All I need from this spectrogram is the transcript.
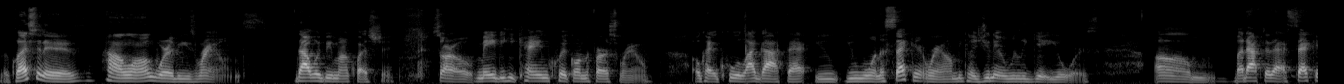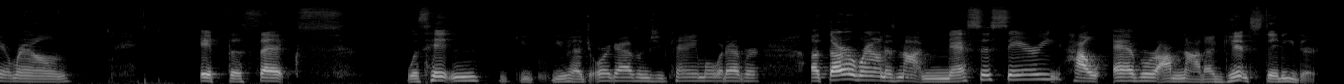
the question is how long were these rounds? That would be my question. So maybe he came quick on the first round. Okay, cool. I got that. You you won a second round because you didn't really get yours. Um, but after that second round, if the sex was hitting, you you had your orgasms, you came or whatever. A third round is not necessary. However, I'm not against it either.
